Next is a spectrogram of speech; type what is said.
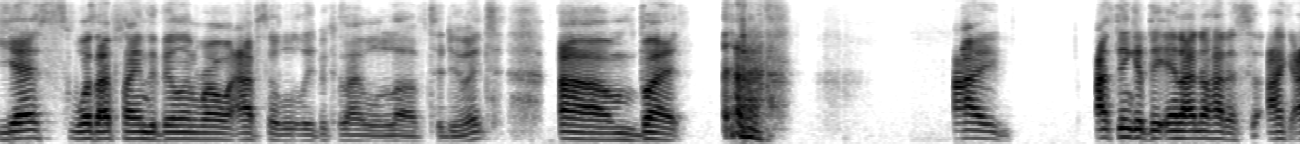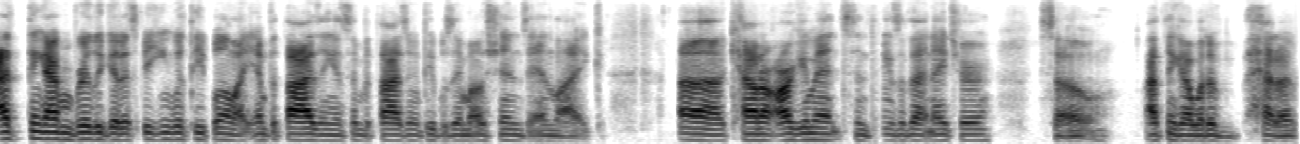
Yes, was I playing the villain role? Absolutely, because I love to do it. Um, but I I think at the end, I know how to. I, I think I'm really good at speaking with people and like empathizing and sympathizing with people's emotions and like uh, counter arguments and things of that nature. So I think I would have had a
